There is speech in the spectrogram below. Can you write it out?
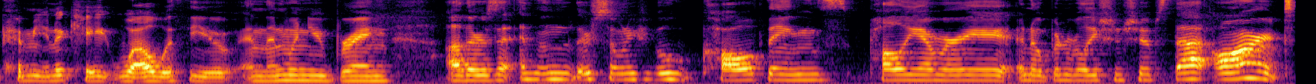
communicate well with you. And then when you bring others, and then there's so many people who call things polyamory and open relationships that aren't.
